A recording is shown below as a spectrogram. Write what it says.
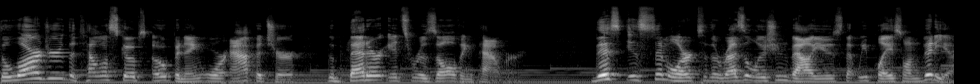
The larger the telescope's opening or aperture, the better its resolving power. This is similar to the resolution values that we place on video,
